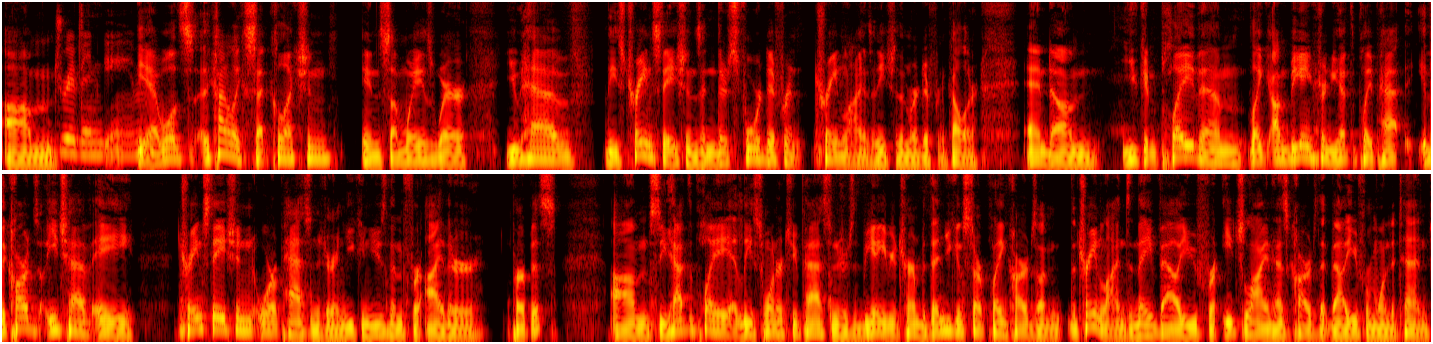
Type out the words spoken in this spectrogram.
Driven game. yeah well it's kind of like set collection in some ways where you have these train stations and there's four different train lines and each of them are a different color. And um you can play them like on the beginning turn you have to play the cards each have a train station or a passenger and you can use them for either purpose. Um, so you have to play at least one or two passengers at the beginning of your turn, but then you can start playing cards on the train lines and they value for each line has cards that value from one to 10.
